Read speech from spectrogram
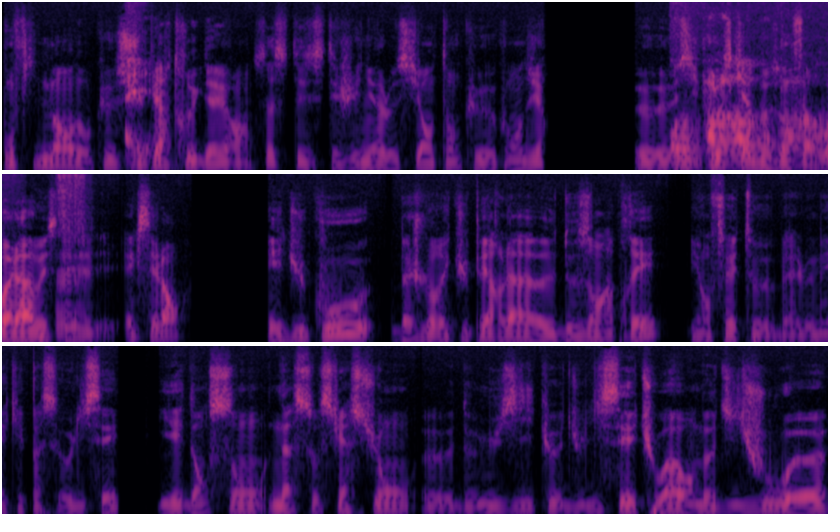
Confinement, donc euh, super truc d'ailleurs. hein. Ça, c'était génial aussi en tant que, comment dire, euh, parlera, qui a besoin de faire. Voilà, ouais, c'était excellent. Et du coup, bah, je le récupère là euh, deux ans après. Et en fait, euh, bah, le mec est passé au lycée. Il est dans son association euh, de musique euh, du lycée, tu vois, en mode il joue euh,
